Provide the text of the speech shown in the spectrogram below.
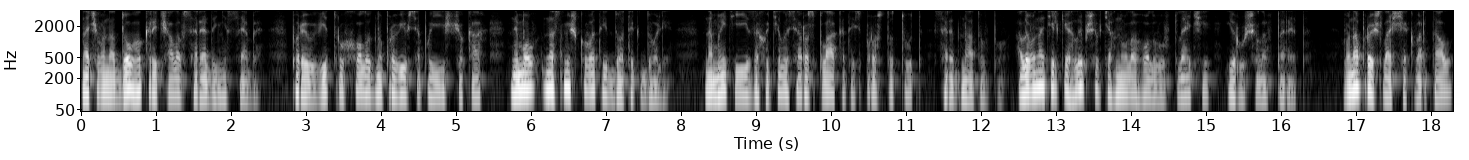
наче вона довго кричала всередині себе. Порив вітру холодно провівся по її щоках, немов насмішкуватий дотик долі. На мить їй захотілося розплакатись просто тут, серед натовпу, але вона тільки глибше втягнула голову в плечі і рушила вперед. Вона пройшла ще квартал,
